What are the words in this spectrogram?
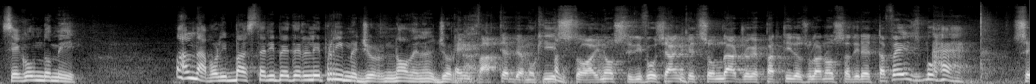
Secondo me. Ma al Napoli basta ripetere le prime gior- nove E giornate. infatti abbiamo chiesto ai nostri tifosi anche il sondaggio che è partito sulla nostra diretta Facebook. Eh. Se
